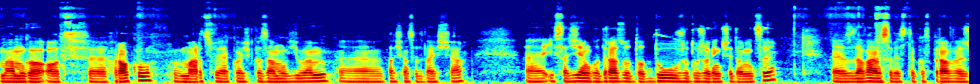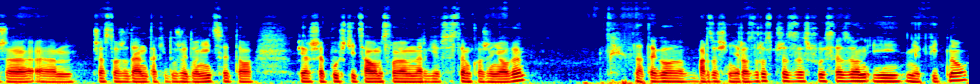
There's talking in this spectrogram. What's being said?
Mam go od e, roku, w marcu jakoś go zamówiłem, e, 2020 e, i wsadziłem go od razu do dużo, dużo większej donicy. E, Zdawałem sobie z tego sprawę, że przez to, że dałem takiej dużej donicy, to pierwsze puści całą swoją energię w system korzeniowy. Dlatego bardzo się nie rozrósł przez zeszły sezon i nie kwitnął,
